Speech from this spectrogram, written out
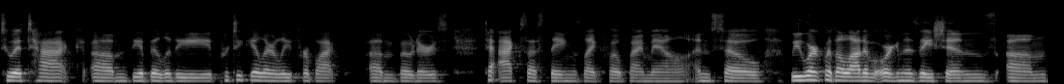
to attack um, the ability, particularly for Black um, voters to access things like vote by mail. And so we work with a lot of organizations um,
